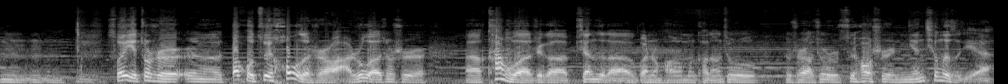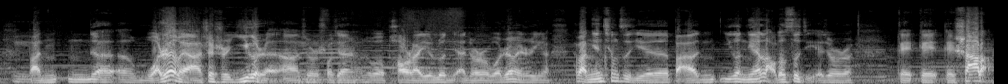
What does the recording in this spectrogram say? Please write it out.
嗯嗯嗯。嗯，所以就是呃，包括最后的时候啊，如果就是呃看过这个片子的观众朋友们，可能就就知道，就是最后是年轻的自己嗯。把嗯呃呃，我认为啊，这是一个人啊，就是首先我抛出来一个论点，就是我认为是一个他把年轻自己把一个年老的自己就是给给给杀了，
